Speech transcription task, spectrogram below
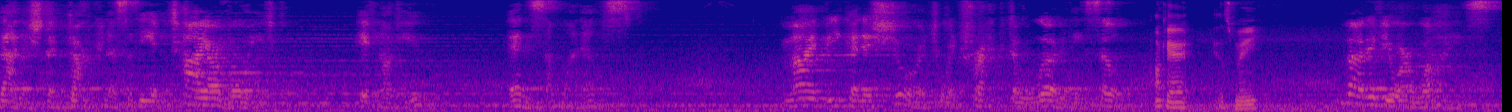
banish the darkness of the entire void. If not you, then someone else. My beacon is sure to attract a worthy soul. Okay, it's me. But if you are wise,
